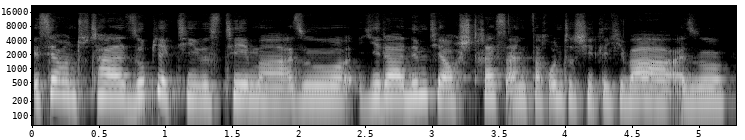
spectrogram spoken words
Ist ja auch ein total subjektives Thema. Also jeder nimmt ja auch Stress einfach unterschiedlich wahr. Also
